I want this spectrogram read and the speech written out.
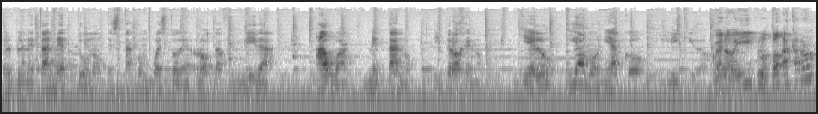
El planeta Neptuno está compuesto de roca fundida, agua, metano, hidrógeno, hielo y amoníaco líquido. Bueno, y Plutón. Ah, cabrón.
